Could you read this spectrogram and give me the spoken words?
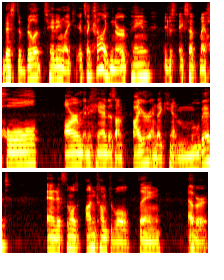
this debilitating like it's like kind of like nerve pain. It just except my whole arm and hand is on fire and I can't move it. And it's the most uncomfortable thing ever.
